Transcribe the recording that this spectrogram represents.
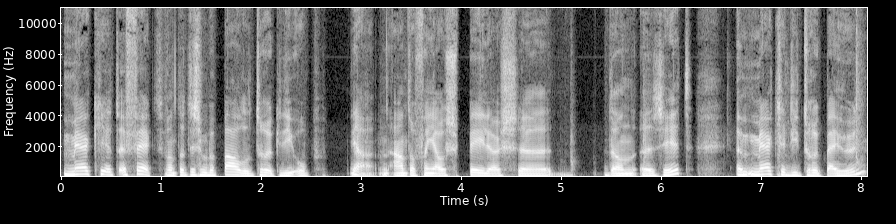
merk je het effect? Want dat is een bepaalde druk die op ja, een aantal van jouw spelers dan zit. merk je die druk bij hun?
